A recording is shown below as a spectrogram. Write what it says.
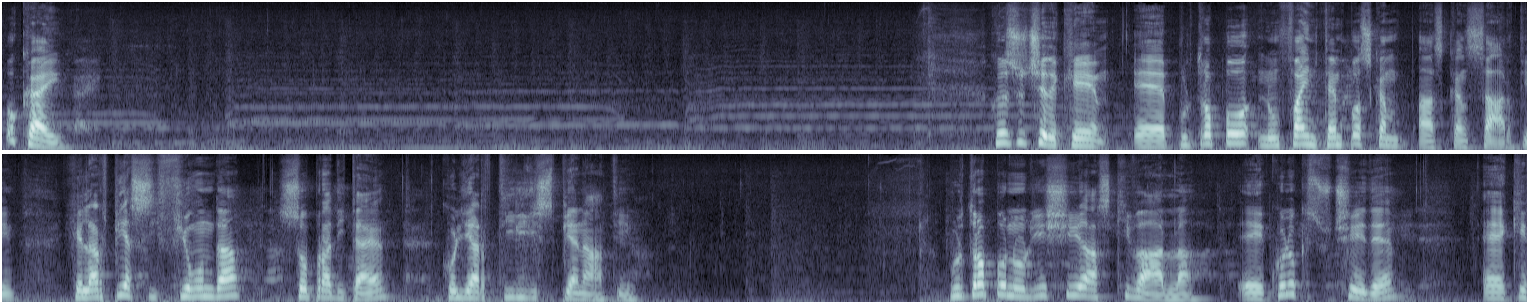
Ok. Cosa succede? Che eh, purtroppo non fai in tempo a, a scansarti. Che l'arpia si fionda sopra di te con gli artigli spianati. Purtroppo non riesci a schivarla. E quello che succede è che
